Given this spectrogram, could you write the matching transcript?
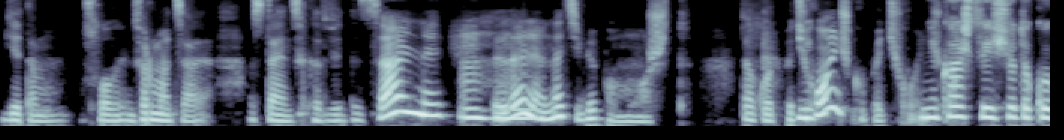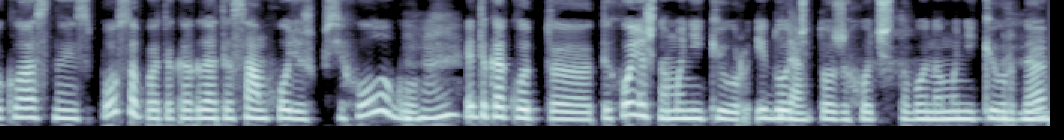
где там условно, информация останется конфиденциальной угу. и так далее, она тебе поможет. Так вот, потихонечку, потихонечку. Мне кажется, еще такой классный способ это когда ты сам ходишь к психологу. Угу. Это как вот э, ты ходишь на маникюр, и дочь да. тоже хочет с тобой на маникюр, угу. да.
